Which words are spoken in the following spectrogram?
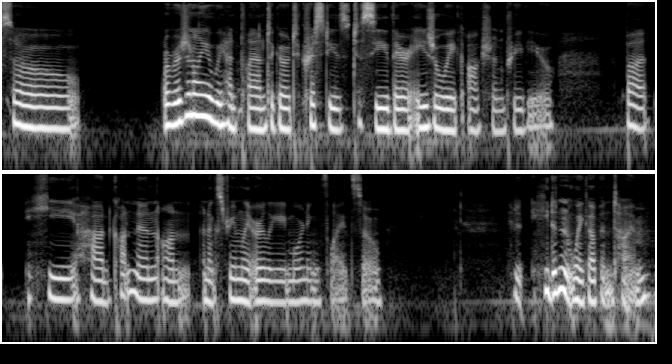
So originally we had planned to go to Christie's to see their Asia Week auction preview, but he had gotten in on an extremely early morning flight, so he, didn't wake up in time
